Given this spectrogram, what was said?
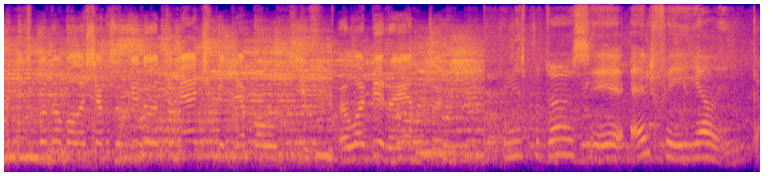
Мені сподобалось, як закидувати м'ячики для пауків, лабіринти. Мені сподобалися ельфи і ялинка.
